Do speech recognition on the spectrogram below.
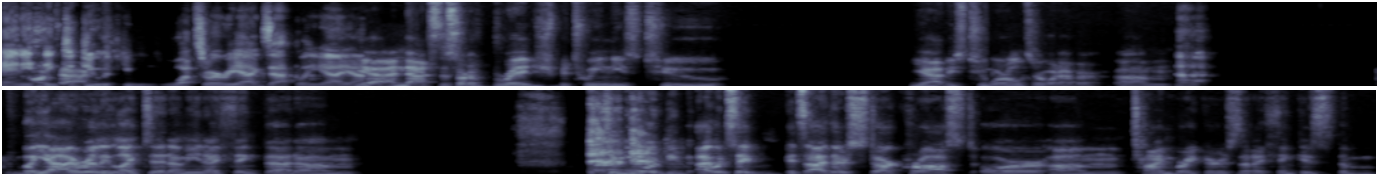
Anything Contact. to do with humans whatsoever? Yeah, exactly. Yeah, yeah. yeah. and that's the sort of bridge between these two yeah these two worlds or whatever um Uh-huh. but yeah i really liked it i mean i think that um to me it would be i would say it's either star-crossed or um time breakers that i think is the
